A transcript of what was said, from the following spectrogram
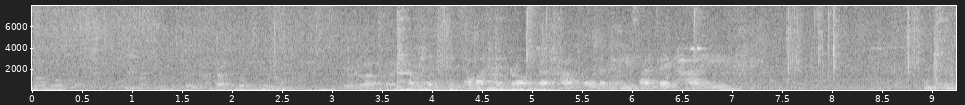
เป็นจำทุกปีเวลาใด ตำรวจสินทวานนท์รองประธานมูลนิธิสายใจไทยซึ่ง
